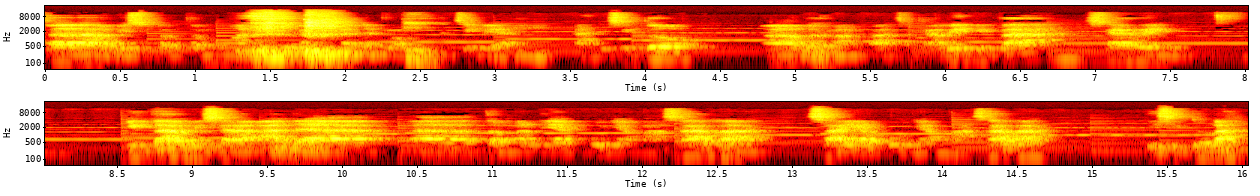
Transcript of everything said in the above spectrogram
eh, habis pertemuan itu kan kita ada kelompok kecil ya. hmm, Nah di situ eh, bermanfaat sekali kita sharing. Kita bisa ada eh, teman yang punya masalah, saya punya masalah. Di situlah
